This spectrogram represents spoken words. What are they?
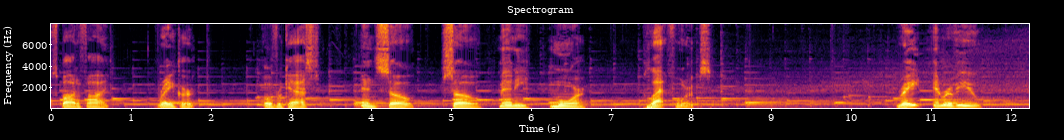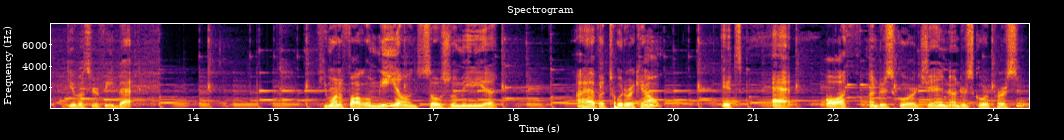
Spotify, Breaker, Overcast, and so, so many more platforms. Rate and review. Give us your feedback. If you want to follow me on social media, I have a Twitter account. It's at auth underscore gen underscore person.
